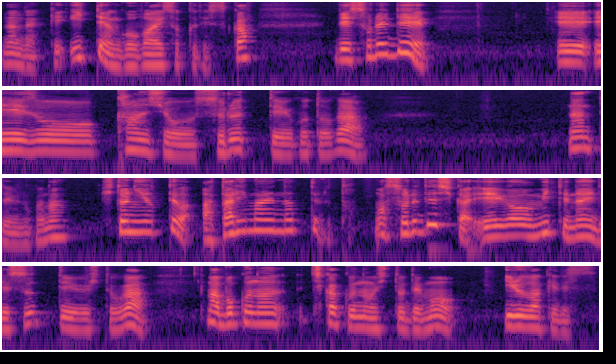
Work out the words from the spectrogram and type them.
なんだっけ？1.5倍速ですか？でそれで、えー、映像鑑賞するっていうことが何て言うのかな？人によっては当たり前になってると、まあ、それでしか映画を見てないですっていう人が、まあ、僕の近くの人でもいるわけです。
